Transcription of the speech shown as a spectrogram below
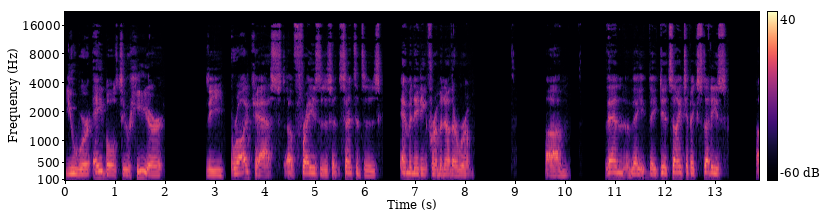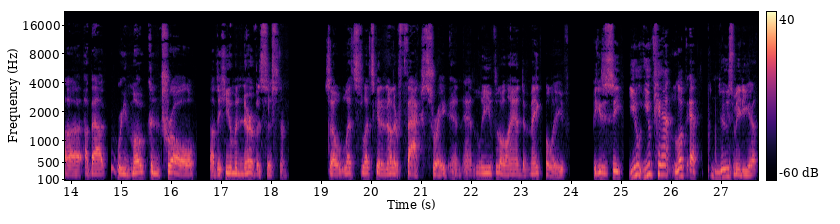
you were able to hear the broadcast of phrases and sentences emanating from another room. Um, then they, they did scientific studies uh, about remote control of the human nervous system. So let's let's get another fact straight and, and leave the land of make believe because you see, you you can't look at news media,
